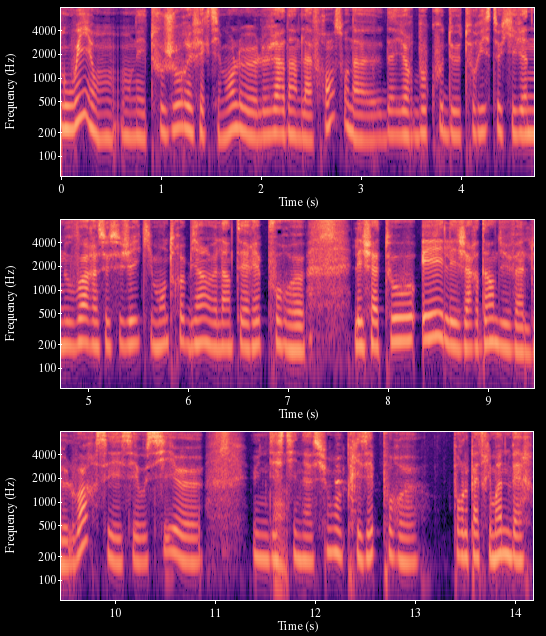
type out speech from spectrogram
Oui, on, on est toujours effectivement le, le jardin de la France. On a d'ailleurs beaucoup de touristes qui viennent nous voir à ce sujet, qui montrent bien euh, l'intérêt pour euh, les châteaux et les jardins du Val-de-Loire. C'est c'est aussi euh, une destination prisée pour euh, pour le patrimoine vert.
